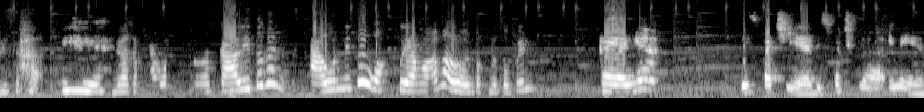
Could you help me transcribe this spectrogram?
Bisa. Iya. Nggak ketahuan sama sekali. Tuh kan setahun itu waktu yang lama loh untuk nutupin. Kayaknya dispatch ya dispatch gak ini ya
